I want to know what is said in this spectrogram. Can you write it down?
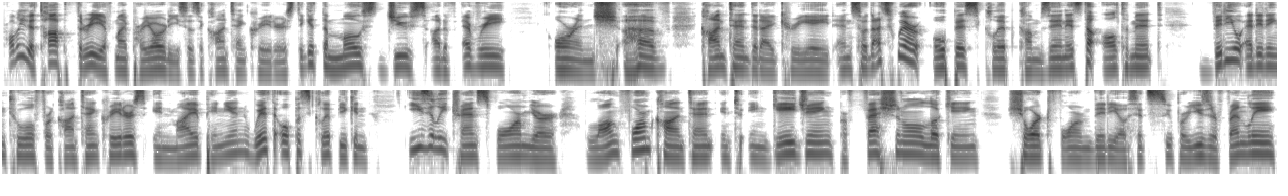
probably the top three of my priorities as a content creator is to get the most juice out of every orange of content that I create. And so that's where Opus Clip comes in. It's the ultimate video editing tool for content creators, in my opinion. With Opus Clip, you can easily transform your long form content into engaging, professional looking short form videos. It's super user friendly.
